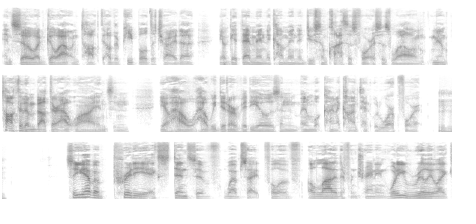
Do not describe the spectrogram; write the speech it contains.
and so I'd go out and talk to other people to try to you know get them in to come in and do some classes for us as well, and you know talk to them about their outlines and you know how how we did our videos and and what kind of content would work for it. So you have a pretty extensive website full of a lot of different training. What do you really like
